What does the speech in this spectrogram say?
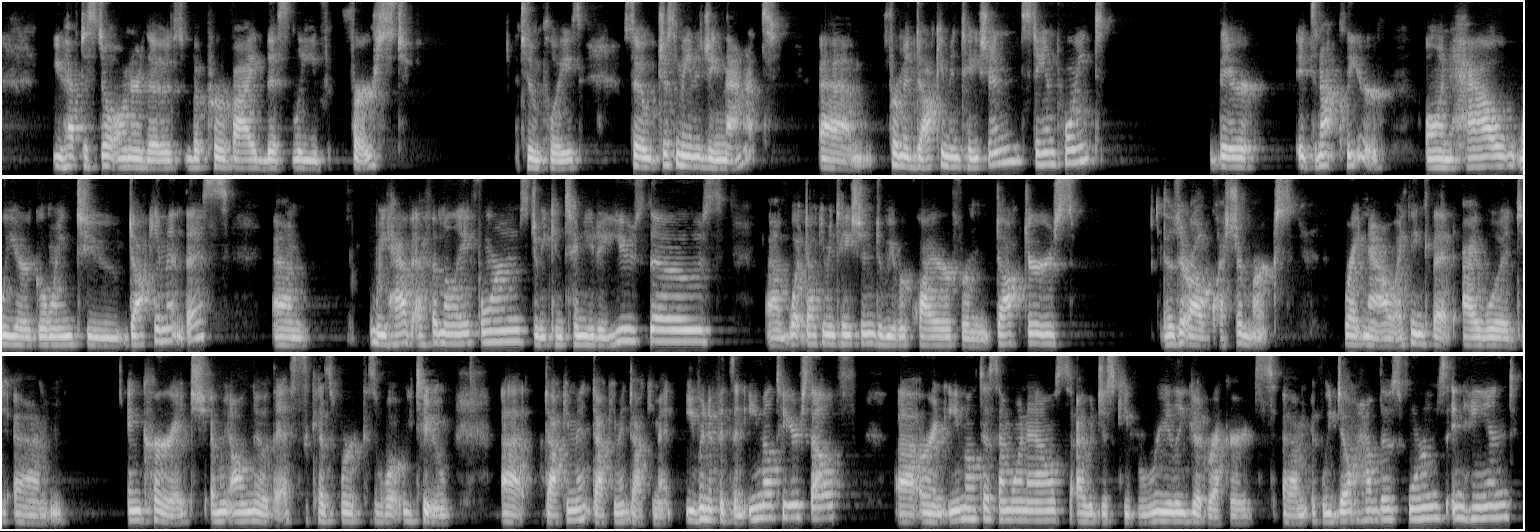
you have to still honor those but provide this leave first to employees so just managing that um, from a documentation standpoint there it's not clear on how we are going to document this. Um, we have FMLA forms. Do we continue to use those? Um, what documentation do we require from doctors? Those are all question marks right now. I think that I would um, encourage, and we all know this because we're because of what we do. Uh, document, document, document. Even if it's an email to yourself uh, or an email to someone else, I would just keep really good records. Um, if we don't have those forms in hand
